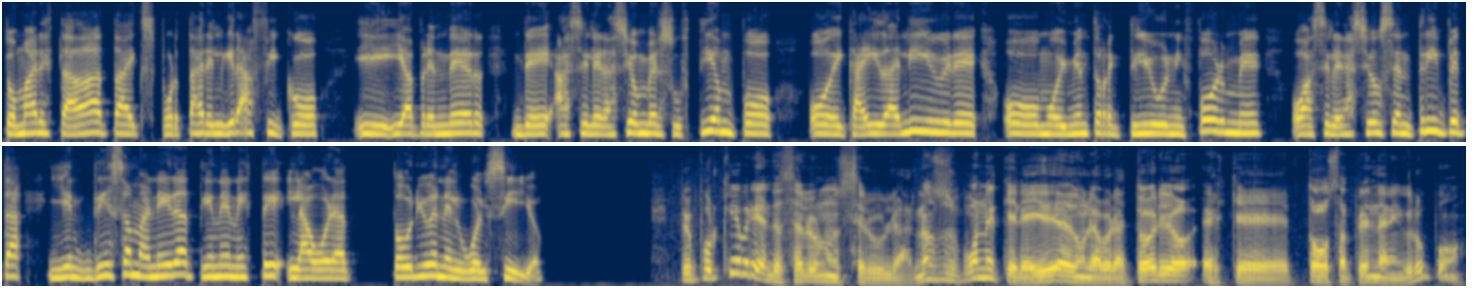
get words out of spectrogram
tomar esta data, exportar el gráfico y, aprender de aceleración versus tiempo o de caída libre, o movimiento rectilíneo uniforme, o aceleración centrípeta, y de esa manera tienen este laboratorio en el bolsillo. ¿Pero por qué habrían de hacerlo en un celular? ¿No se supone que la idea de un laboratorio es que todos aprendan en grupo?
